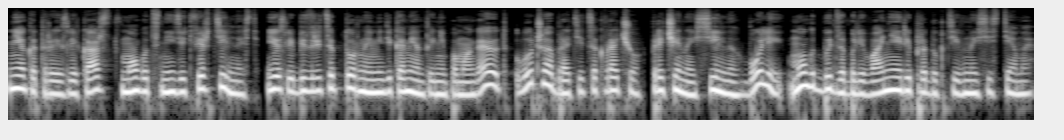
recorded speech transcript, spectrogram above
Некоторые из лекарств могут снизить фертильность. Если безрецептурные медикаменты не помогают, лучше обратиться к врачу. Причиной сильных болей могут быть заболевания репродуктивной системы.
